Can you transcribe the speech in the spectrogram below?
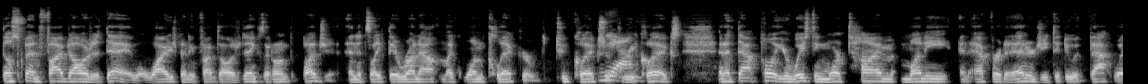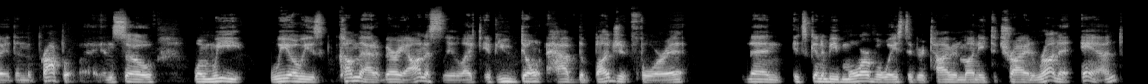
They'll spend five dollars a day. Well, why are you spending five dollars a day? Because I don't have the budget, and it's like they run out in like one click or two clicks or yeah. three clicks, and at that point, you're wasting more time, money, and effort and energy to do it that way than the proper way. And so when we we always come at it very honestly, like if you don't have the budget for it then it's going to be more of a waste of your time and money to try and run it. And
